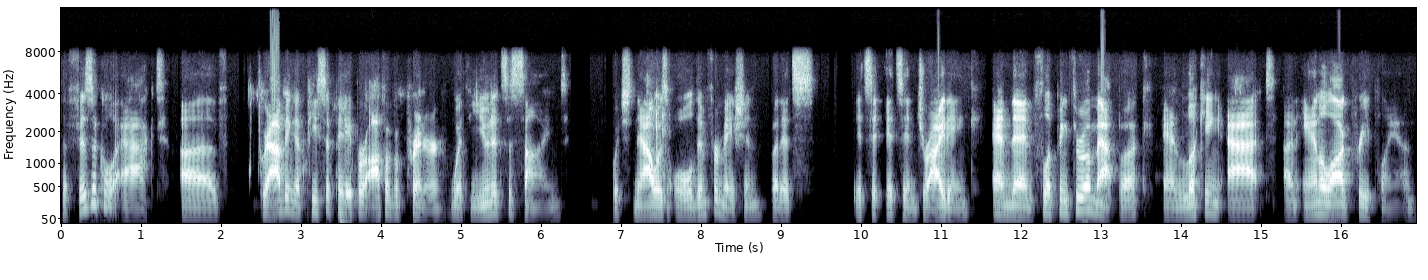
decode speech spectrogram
the physical act of grabbing a piece of paper off of a printer with units assigned, which now is old information, but it's it's it's in dried ink, and then flipping through a map book and looking at an analog pre-plan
